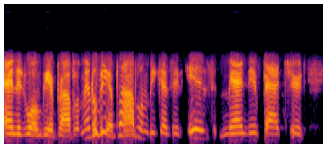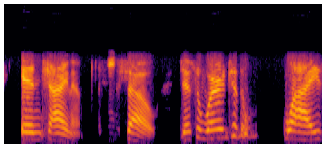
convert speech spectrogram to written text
and it won't be a problem. It'll be a problem because it is manufactured in China. So, just a word to the wise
